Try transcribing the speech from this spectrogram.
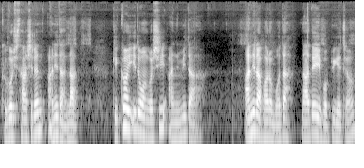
그것이 사실은 아니다. Not. 기꺼이 이동한 것이 아닙니다. 아니라 바로 뭐다? 나대의 법칙이겠죠.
